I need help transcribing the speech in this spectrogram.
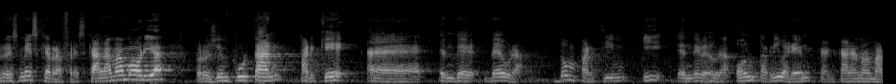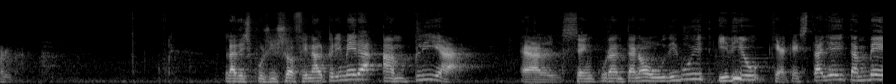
res més que refrescant la memòria, però és important perquè eh, hem de veure d'on partim i hem de veure on arribarem, que encara no hem arribat. La disposició final primera amplia el 149.18 i diu que aquesta llei també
